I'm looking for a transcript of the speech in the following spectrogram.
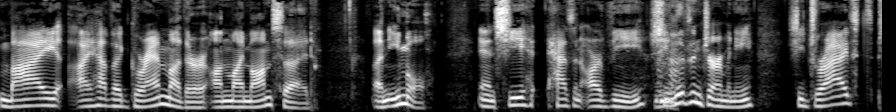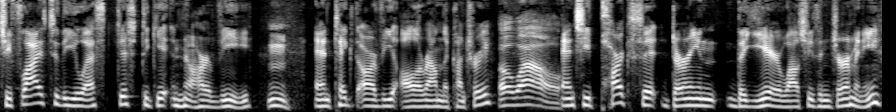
My, I have a grandmother on my mom's side, an emo, and she has an RV. She Mhm. lives in Germany. She drives, she flies to the U.S. just to get in the RV and take the RV all around the country. Oh wow! And she parks it during the year while she's in Germany.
